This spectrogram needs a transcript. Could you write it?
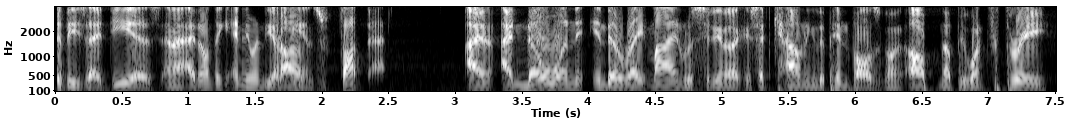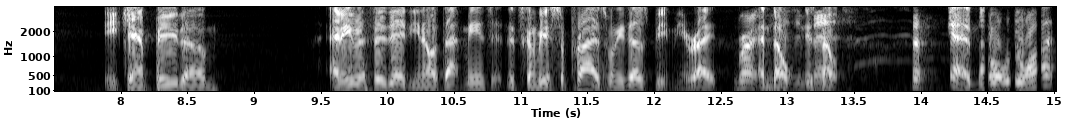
to these ideas, and I don't think anyone in the audience thought that. I, I no one in their right mind was sitting there, like I said, counting the pinfalls and going, "Oh, nope, he went for three. He can't beat him." And even if they did, you know what that means? It's going to be a surprise when he does beat me, right? Right. And don't isn't that, yeah, isn't that what we want?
